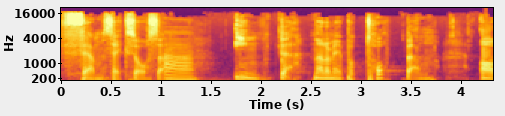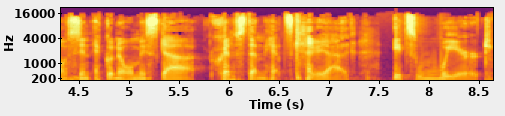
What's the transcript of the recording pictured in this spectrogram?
fem, sex år sedan. Ja. Inte när de är på toppen av sin ekonomiska självständighetskarriär. It's weird.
